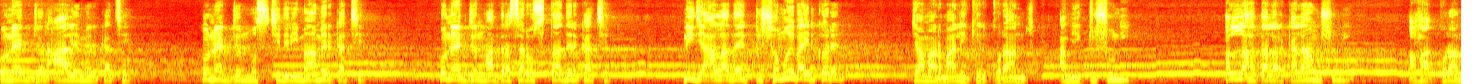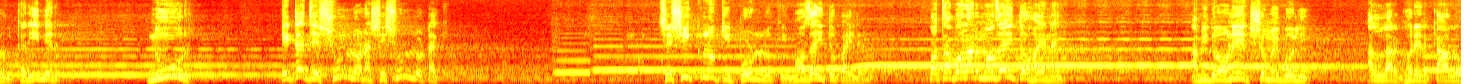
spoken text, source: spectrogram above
কোনো একজন আলেমের কাছে, কোনো একজন মসজিদের ইমামের কাছে, কোনো একজন মাদ্রাসার ওস্তাদের কাছে নিজে আলাদা একটু সময় বাইর করেন যে আমার মালিকের কোরআন আমি একটু শুনি, আল্লাহ তালার কালাম শুনি, আহা কোরআনুল করিমের নূর, এটা যে শুনলো না সে শুনলোটা কি? সে শিখলো কি, পড়ল কি, মজাই তো পাইলেন কথা বলার মজাই তো হয় নাই। আমি তো অনেক সময় বলি, আল্লাহর ঘরের কালো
